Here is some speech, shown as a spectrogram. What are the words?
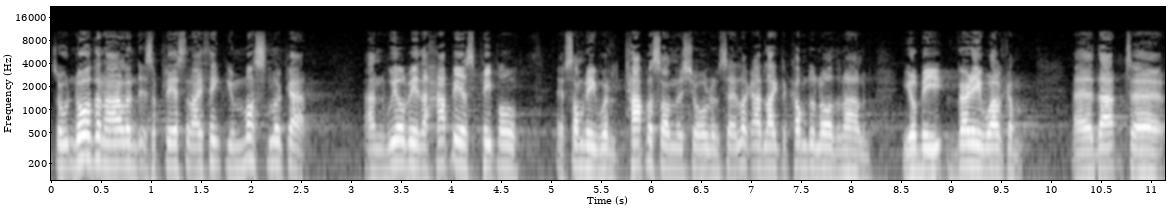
So Northern Ireland is a place that I think you must look at, and we'll be the happiest people if somebody will tap us on the shoulder and say, look, I'd like to come to Northern Ireland. You'll be very welcome. Uh, that uh,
